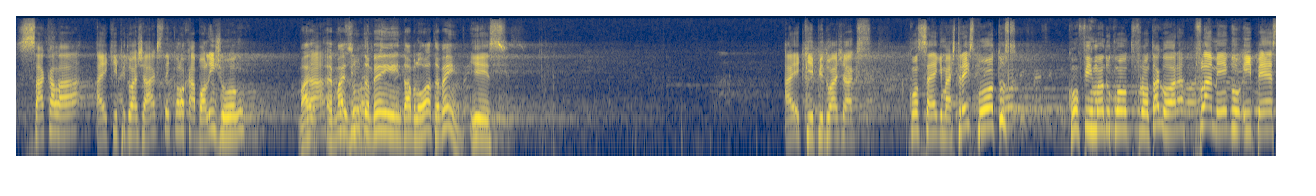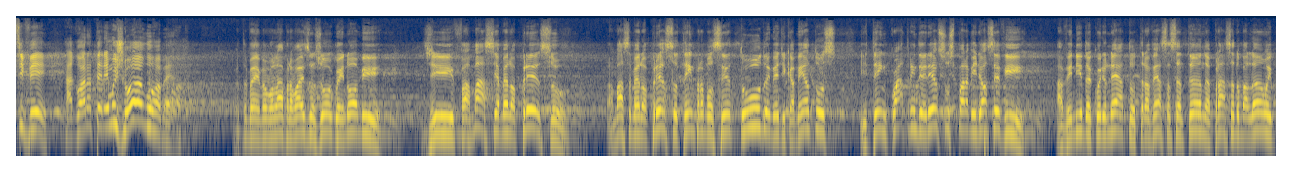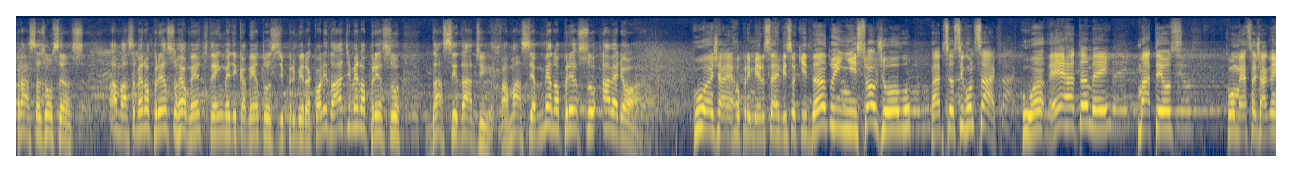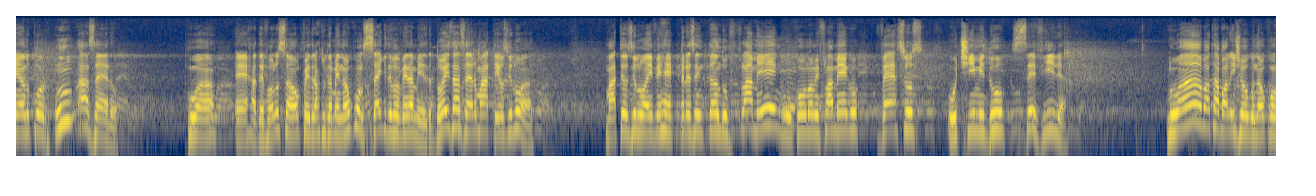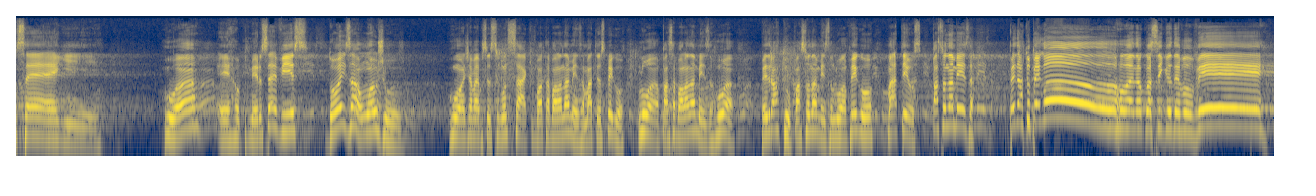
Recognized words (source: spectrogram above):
Saca lá a equipe do Ajax, tem que colocar a bola em jogo. Mais, é mais um também em WO também? Isso. A equipe do Ajax consegue mais três pontos. Confirmando o confronto agora, Flamengo e PSV. Agora teremos jogo, Roberto. Muito bem, vamos lá para mais um jogo em nome de Farmácia Menor Preço. Farmácia Menor Preço tem para você tudo em medicamentos e tem quatro endereços para melhor servir. Avenida Corio Neto, Travessa Santana, Praça do Balão e Praça João Santos. A Massa Menor Preço realmente tem medicamentos de primeira qualidade menor preço da cidade. Farmácia Menor Preço, a melhor. Juan já erra o primeiro serviço aqui, dando início ao jogo. Vai para o seu segundo saque. Juan erra também. Matheus começa já ganhando por 1 a 0. Juan erra a devolução. Pedro Arthur também não consegue devolver na mesa. 2 a 0, Matheus e Luan. Matheus e Luan vem representando o Flamengo, com o nome Flamengo, versus o time do Sevilha. Luan bota a bola em jogo, não consegue. Juan erra o primeiro serviço. 2 a 1 é o jogo. Juan já vai para o seu segundo saque, bota a bola na mesa. Matheus pegou. Luan passa a bola na mesa. Juan, Pedro Arthur passou na mesa. Luan pegou. Matheus passou na mesa. Pedro Arthur pegou! Não conseguiu devolver.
